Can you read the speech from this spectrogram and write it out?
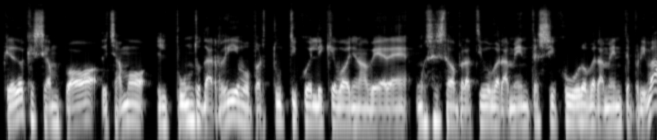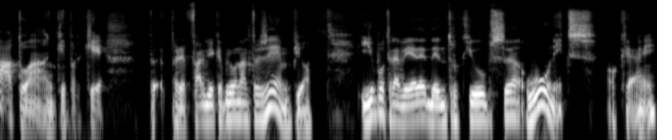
credo che sia un po', diciamo, il punto d'arrivo per tutti quelli che vogliono avere un sistema operativo veramente sicuro, veramente privato anche, perché per farvi capire un altro esempio, io potrei avere dentro Cubes Unix, ok?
